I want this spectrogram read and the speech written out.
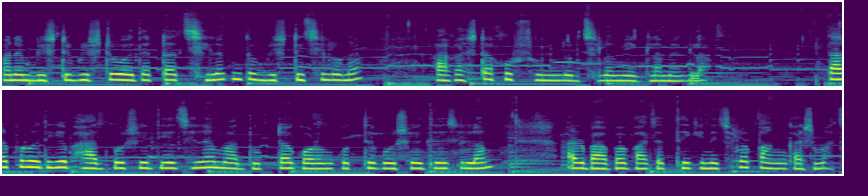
মানে বৃষ্টি বৃষ্টি ওয়েদারটা ছিল কিন্তু বৃষ্টি ছিল না। আকাশটা খুব সুন্দর ছিল, মেঘলা মেঘলা। তারপর ওইদিকে ভাত বসিয়ে দিয়েছিলাম আর দুধটা গরম করতে বসিয়ে দিয়েছিলাম। আর বাবা বাজার থেকে এনেছিল পাঙ্কাশ মাছ।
